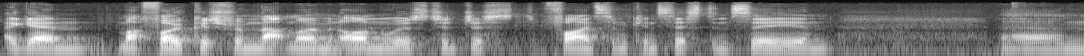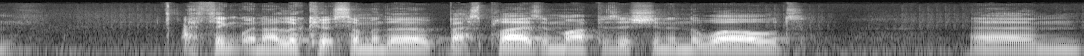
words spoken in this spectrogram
again, my focus from that moment on was to just find some consistency. And um, I think when I look at some of the best players in my position in the world, um,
